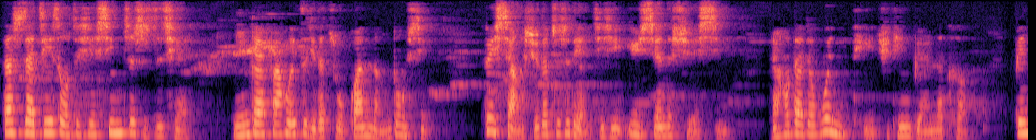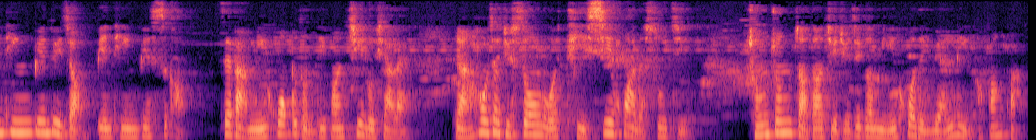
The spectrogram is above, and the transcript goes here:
但是在接受这些新知识之前，你应该发挥自己的主观能动性，对想学的知识点进行预先的学习，然后带着问题去听别人的课，边听边对照，边听边思考，再把迷惑不懂的地方记录下来，然后再去搜罗体系化的书籍，从中找到解决这个迷惑的原理和方法。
